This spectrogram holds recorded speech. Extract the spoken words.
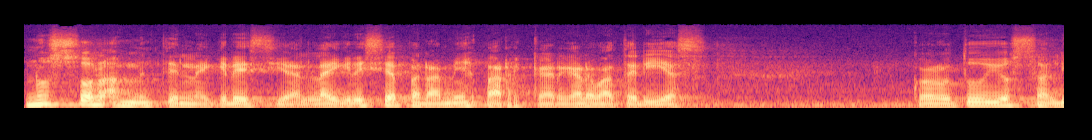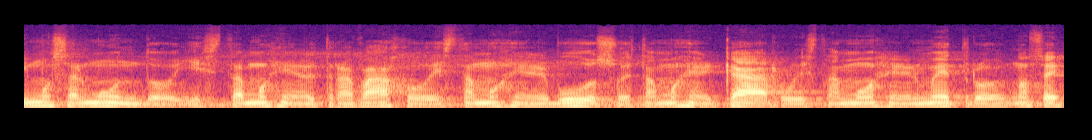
no solamente en la iglesia, la iglesia para mí es para recargar baterías. Cuando tú y yo salimos al mundo y estamos en el trabajo, estamos en el bus, o estamos en el carro, estamos en el metro, no sé,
